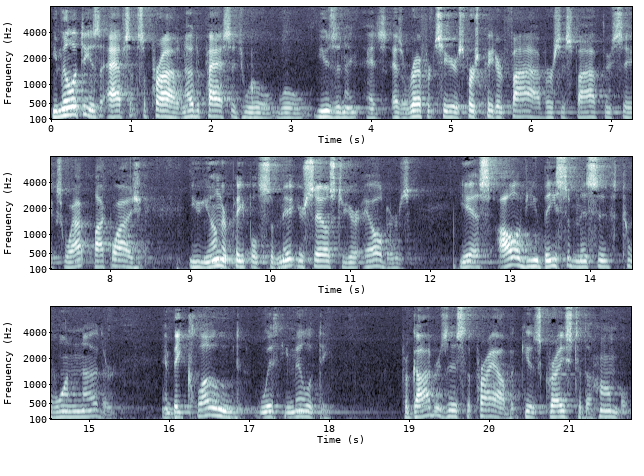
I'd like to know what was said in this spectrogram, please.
Humility is the absence of pride. Another passage we'll, we'll use as, as a reference here is 1 Peter 5, verses 5 through 6. Likewise, you younger people, submit yourselves to your elders. Yes, all of you be submissive to one another and be clothed with humility. For God resists the proud, but gives grace to the humble.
